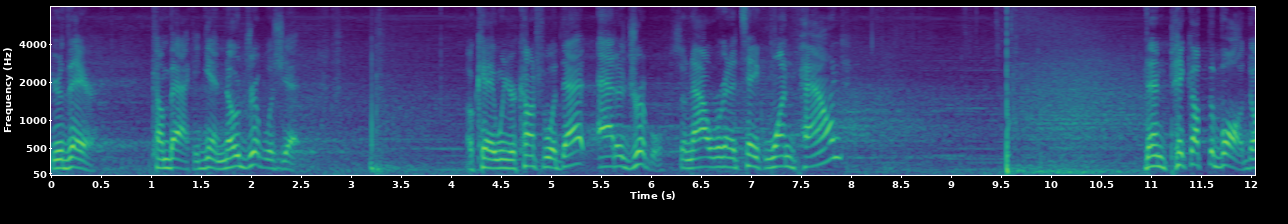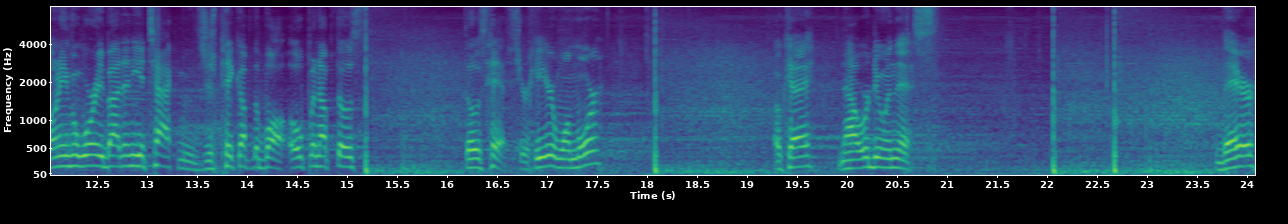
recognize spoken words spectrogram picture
You're there. Come back. Again, no dribbles yet. Okay, when you're comfortable with that, add a dribble. So now we're gonna take one pound, then pick up the ball. Don't even worry about any attack moves. Just pick up the ball. Open up those, those hips. You're here, one more. Okay, now we're doing this. There,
